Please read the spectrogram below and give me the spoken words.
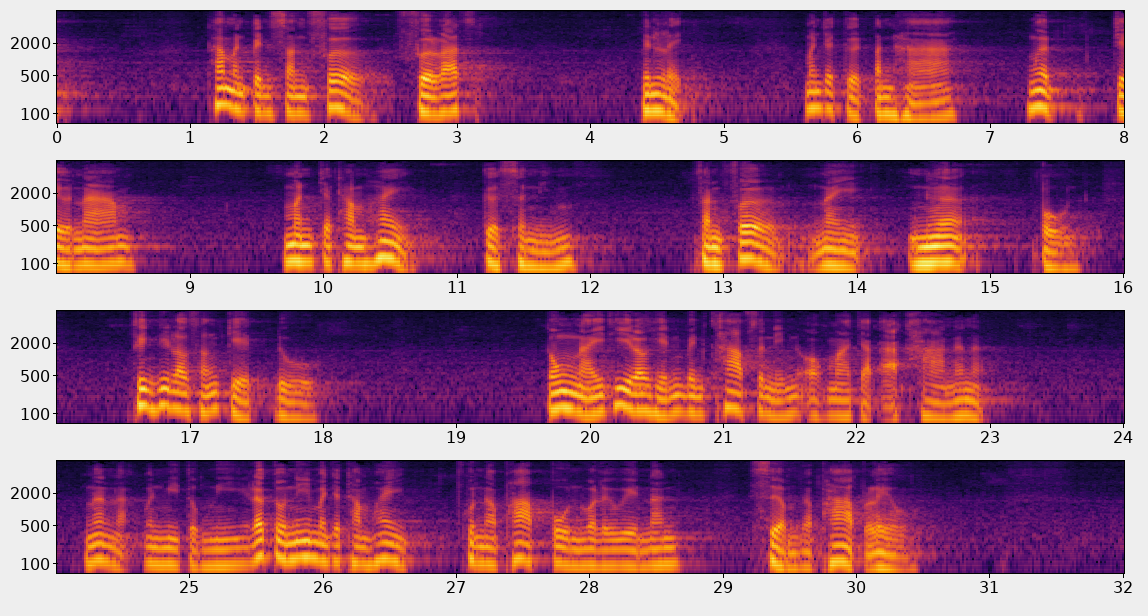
ถ้ามันเป็นซัลเฟอร์เฟอรัสเป็นเหล็ก มันจะเกิดปัญหาเมื่อเจอน้ำมันจะทำให้เกิดสนิมซัลเฟอร์ในเนื้อปูนสิ่งที่เราสังเกตดู ตรงไหนที่เราเห็นเป็นคราบสนิมออกมาจากอาคารนั่นน่ะ นั่นแหละมันมีตรงนี้ แล้วตัวนี้มันจะทำให้คุณภาพปูนบริเวณนั้น เสื่อมสภาพเร็ว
